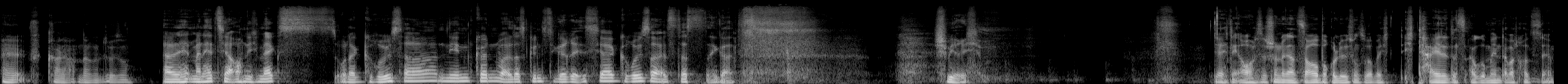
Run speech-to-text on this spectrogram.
Äh, keine andere Lösung. Aber man hätte es ja auch nicht Max oder größer nehmen können, weil das günstigere ist ja größer als das, egal. Schwierig. Ja, ich denke auch, das ist schon eine ganz saubere Lösung, so, aber ich, ich teile das Argument aber trotzdem.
